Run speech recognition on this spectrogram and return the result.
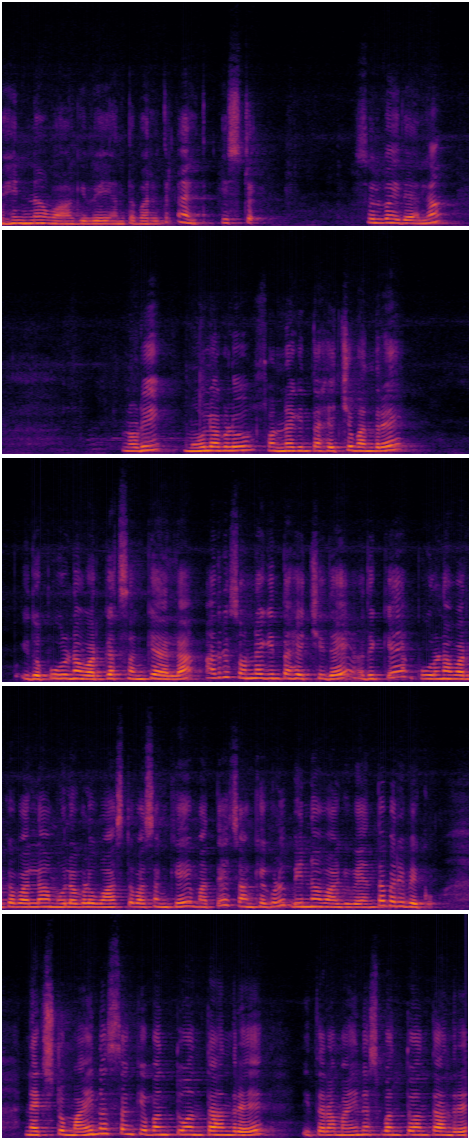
ಭಿನ್ನವಾಗಿವೆ ಅಂತ ಬರೆದ್ರೆ ಆಯಿತು. ಇಷ್ಟೇ. ಸುಲಭ ಇದೆ ಅಲ್ಲ? ನೋಡಿ, ಮೂಲಗಳು ಸೊನ್ನೆಗಿಂತ ಹೆಚ್ಚು ಬಂದರೆ ಇದು ಪೂರ್ಣ ವರ್ಗದ ಸಂಖ್ಯೆ ಅಲ್ಲ, ಆದರೆ ಸೊನ್ನೆಗಿಂತ ಹೆಚ್ಚಿದೆ. ಅದಕ್ಕೆ ಪೂರ್ಣ ವರ್ಗವಲ್ಲ, ಮೂಲಗಳು ವಾಸ್ತವ ಸಂಖ್ಯೆ ಮತ್ತು ಸಂಖ್ಯೆಗಳು ಭಿನ್ನವಾಗಿವೆ ಅಂತ ಬರಿಬೇಕು. ನೆಕ್ಸ್ಟ್ ಮೈನಸ್ ಸಂಖ್ಯೆ ಬಂತು ಅಂತ ಅಂದರೆ, ಈ ಥರ ಮೈನಸ್ ಬಂತು ಅಂತ ಅಂದರೆ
